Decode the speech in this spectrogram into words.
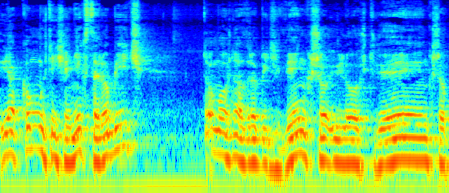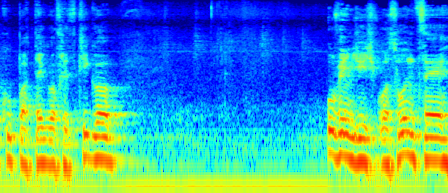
jak komuś ten się nie chce robić, to można zrobić większą ilość, większą kupa tego wszystkiego. Uwędzić w osłonce,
